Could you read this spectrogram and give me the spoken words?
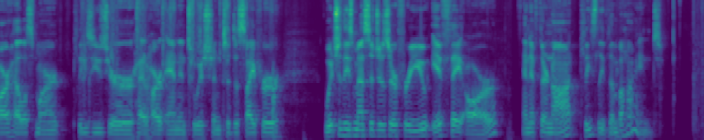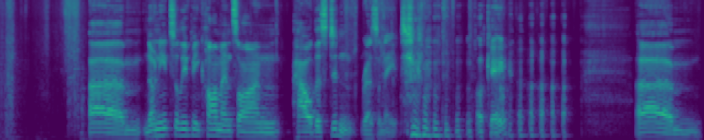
are hella smart. Please use your head, heart, and intuition to decipher which of these messages are for you, if they are. And if they're not, please leave them behind. Um, no need to leave me comments on how this didn't resonate. okay. um,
